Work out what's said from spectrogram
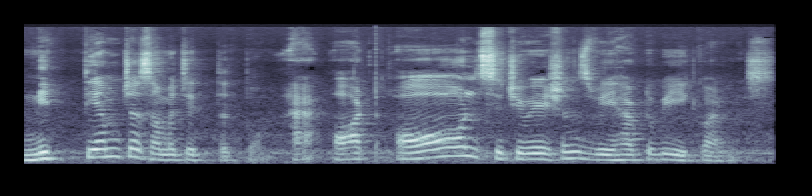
Nityam cha samachittatvam. At all situations, we have to be equanimous.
